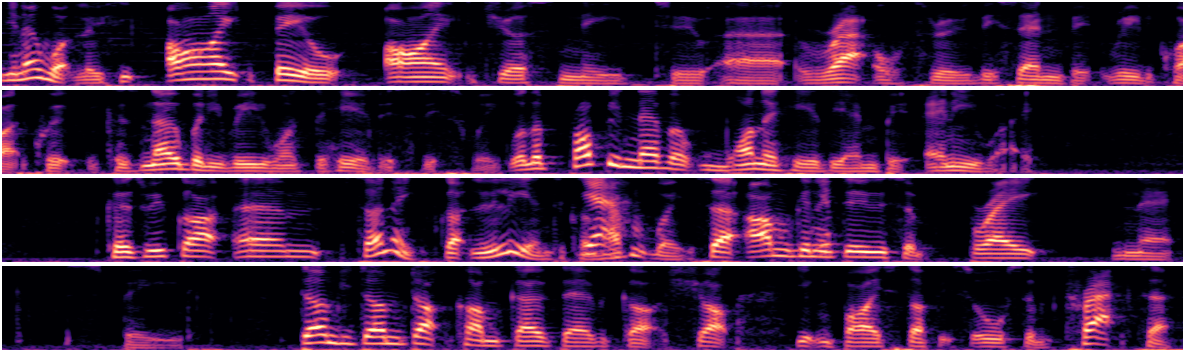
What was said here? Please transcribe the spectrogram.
You know what, Lucy? I feel I just need to uh, rattle through this end bit really quite quickly because nobody really wants to hear this this week. Well, they probably never want to hear the end bit anyway. Because we've got um, Sunny, we've got Lillian to come, Yeah. haven't we? So I'm going to do this at breakneck speed. dumdydum.com, go there, we've got a shop, you can buy stuff, it's awesome. Tractor,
